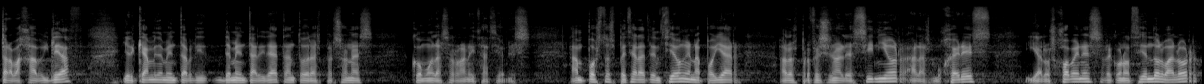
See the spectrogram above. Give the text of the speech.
trabajabilidad y el cambio de mentalidad tanto de las personas como de las organizaciones. Han puesto especial atención en apoyar a los profesionales senior, a las mujeres y a los jóvenes, reconociendo el valor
